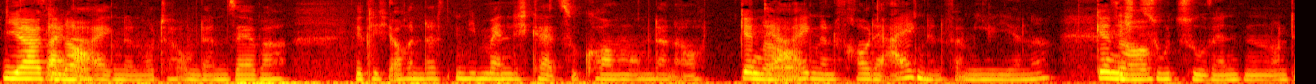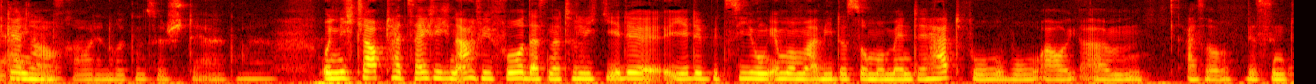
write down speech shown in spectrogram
ja, seiner genau. eigenen Mutter, um dann selber wirklich auch in, das, in die Männlichkeit zu kommen, um dann auch genau. der eigenen Frau, der eigenen Familie, ne? Genau. sich zuzuwenden und der Genau. eigenen Frau den Rücken zu stärken. Ne? Und ich glaube tatsächlich nach wie vor, dass natürlich jede, jede Beziehung immer mal wieder so Momente hat, wo, wo auch, ähm, also wir sind,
